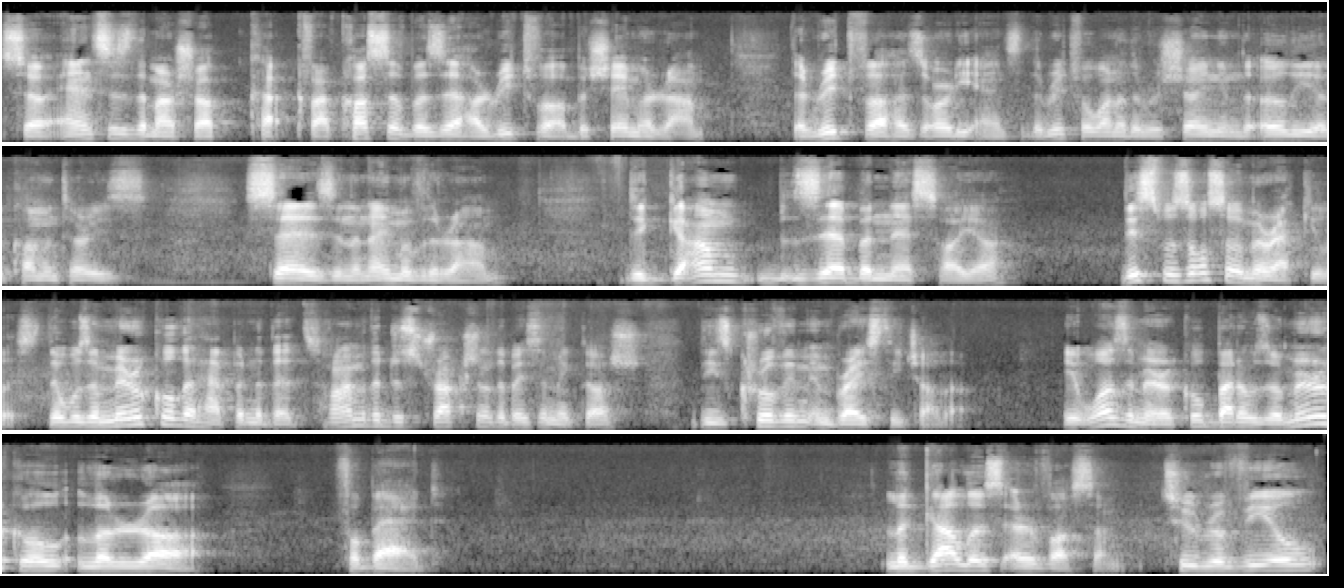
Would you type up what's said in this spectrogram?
So answers the Maharsha, kvarkasa baze haritva b'shem haram, The Ritva has already answered. The Ritva, one of the Rishonim, the earlier commentaries, says in the name of the Ram, the Gam Zebanes this was also miraculous. There was a miracle that happened at the time of the destruction of the Beis Hamikdash. These kruvim embraced each other. It was a miracle, but it was a miracle lara, for bad. Legalus ervasam, to reveal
